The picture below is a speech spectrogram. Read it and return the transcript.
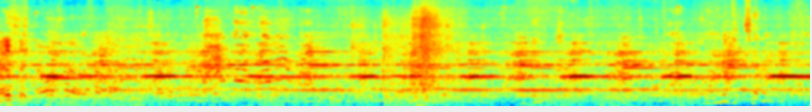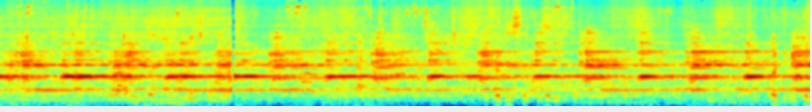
తగులుతుంది మమ్మీకి ఇచ్చాను ఇక్కడ తీస్తా ఫోటో తీస్తా కొద్దిగా ఇటు.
